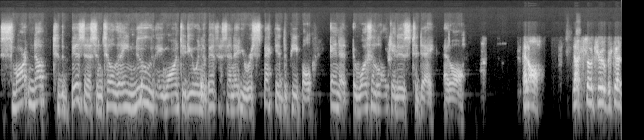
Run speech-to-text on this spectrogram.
smartened up to the business until they knew they wanted you in the business and that you respected the people in it. It wasn't like it is today at all. at all. That's so true because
